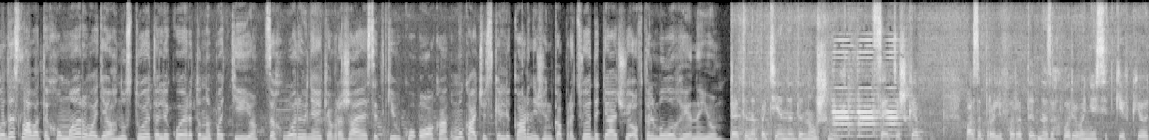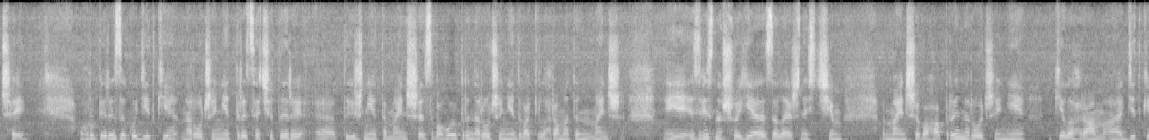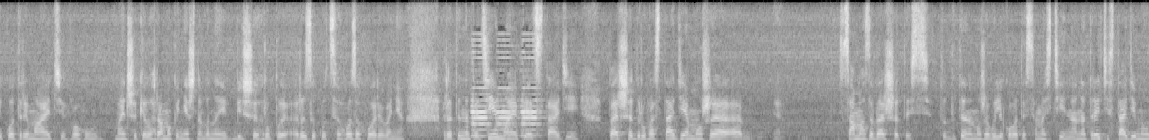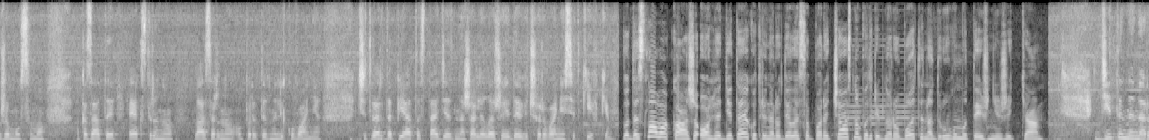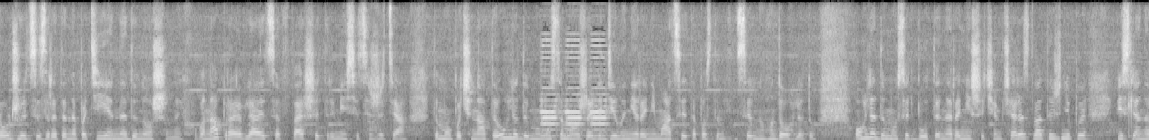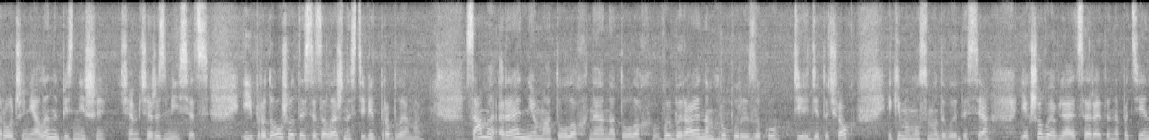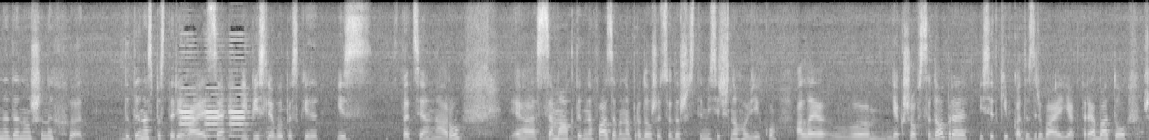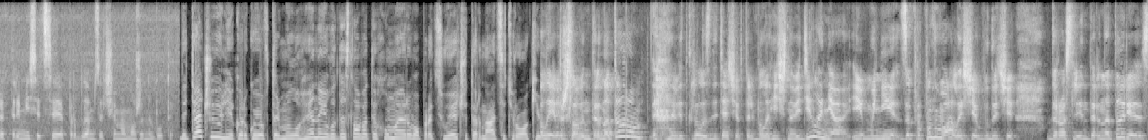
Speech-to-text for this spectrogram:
Владислава Тихомирова діагностує та лікує ретинопатію – захворювання, яке вражає сітківку ока. У Мукачівській лікарні жінка працює дитячою офтальмологинею. Ретинопатія недоношених це тяжке вазопроліферативне захворювання сітківки очей. У групі ризику дітки народжені 34 е, тижні та менше, з вагою при народженні 2 кг та менше. І звісно, що є залежність, чим менше вага при народженні, кілограм, дітки, котрі мають вагу менше кілограма, звісно, вони в більшій групи ризику цього захворювання. Ретинопатія має 5 стадій. Перша, друга стадія може е, сама завершитись, то дитина може вилікуватися самостійно. На третій стадії ми вже мусимо оказати екстрену лазерну оперативне лікування. Четверта, п'ята стадія, на жаль, лежа йде відшарування сітківки. Владислава каже, огляд дітей, котрі народилися передчасно, потрібно робити на другому тижні життя. Діти не народжуються з ретинопатії недоношених. Вона проявляється в перші три місяці життя. Тому починати огляди ми мусимо вже в відділенні реанімації та постінтенсивного догляду. Огляди мусять бути не раніше, ніж через два тижні після народження, але не пізніше, ніж через місяць. І продовжуватися в залежності від проблеми. Саме реаніматолог, неонатолог вибирає нам групу ризику тих діточок, які ми мусимо дивитися. Якщо виявляється ретинопатія недоношених, е, дитина спостерігається і після виписки із стаціонару. е, Сама активна фаза вона продовжується до 6-місячного віку. Але в, якщо все добре і сітківка дозріває як треба, то вже в 3 місяці проблем з очима може не бути. Дитячою лікаркою офтальмологинею Владислава Тихомирова працює 14 років. Коли я прийшла в інтернатуру, відкрилось дитяче офтальмологічне відділення, і мені запропонували ще, будучи в дорослій інтернатурі,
